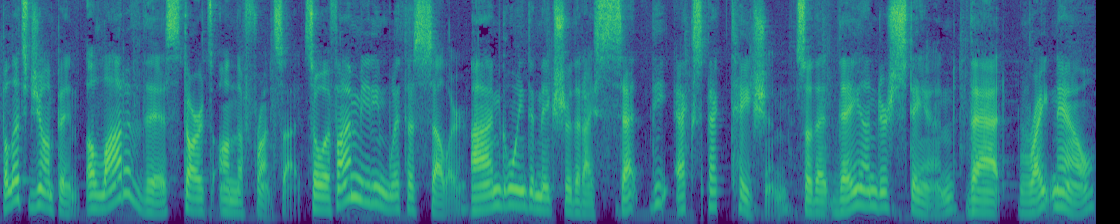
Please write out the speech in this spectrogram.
But let's jump in. A lot of this starts on the front side. So if I'm meeting with a seller, I'm going to make sure that I set the expectation so that they understand that right now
